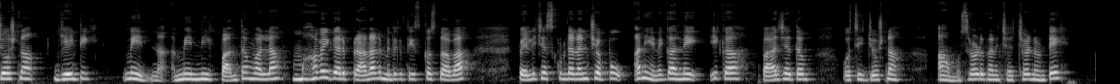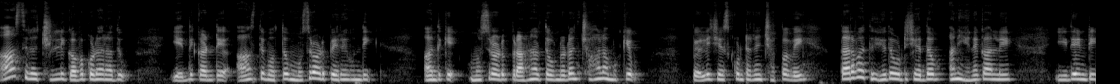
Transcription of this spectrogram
జోష్ణ ఏంటి? మీ మీ నీ పంతం వల్ల మావయ్య గారి ప్రాణాల మీదకి తీసుకొస్తావా? పెళ్ళి చేసుకుంటానని చెప్పు అని వెనకాలని. ఇక పారిజాతం. వచ్చి జోష్ణ ఆ ముసలోడు కానీ చచ్చాడుంటే ఆస్తిలో చిల్లి గవ్వ కూడా రాదు. ఎందుకంటే ఆస్తి మొత్తం ముసలోడు పేరే ఉంది. అందుకే ముసలోడు ప్రాణాలతో ఉండడం చాలా ముఖ్యం. పెళ్ళి చేసుకుంటానని చెప్పవే తర్వాత ఏదో ఒకటి చేద్దాం అని వెనకాలనే ఇదేంటి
